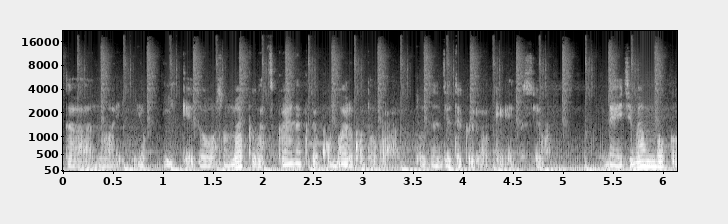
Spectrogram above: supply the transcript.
たのはいいけどその Mac が使えなくて困ることが当然出てくるわけですよ。で一番僕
